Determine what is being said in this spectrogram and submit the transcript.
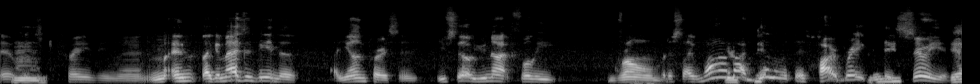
it was Mm. crazy, man. And like, imagine being a, a young person. You still you're not fully grown, but it's like, why am I dealing with this? Heartbreak Yeah. is serious. Yeah.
